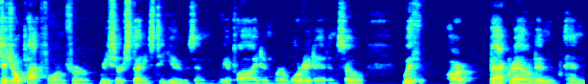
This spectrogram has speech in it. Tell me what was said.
digital platform for research studies to use, and we applied and were awarded it. And so, with our background and and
